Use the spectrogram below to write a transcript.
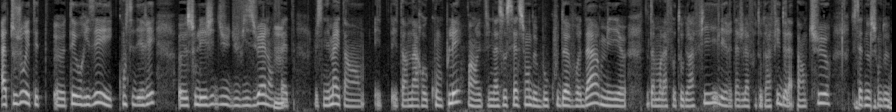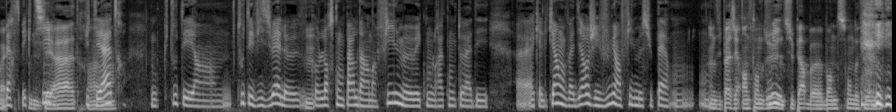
a toujours été euh, théorisé et considéré sous l'égide du, du, visuel en mm. fait. Le cinéma est un, est, un art complet, enfin, est une association de beaucoup d'œuvres d'art, mais notamment la photographie, l'héritage de la photographie, de la peinture, de cette notion de perspective, du théâtre. Du théâtre. Donc tout est, un, tout est visuel. Mm. Lorsqu'on parle d'un film et qu'on le raconte à, des, à quelqu'un, on va dire j'ai vu un film super. On ne dit pas j'ai entendu une superbe bande son de film.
